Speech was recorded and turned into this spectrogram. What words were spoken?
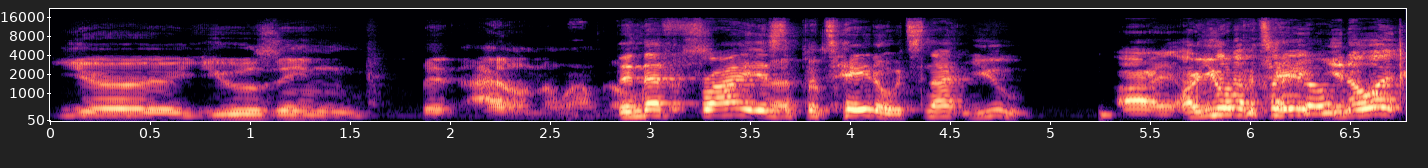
you're using. I don't know where I'm going. then with that this. fry is the That doesn't- potato it's not you All right, Are you a gonna put it- potato? you know what?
